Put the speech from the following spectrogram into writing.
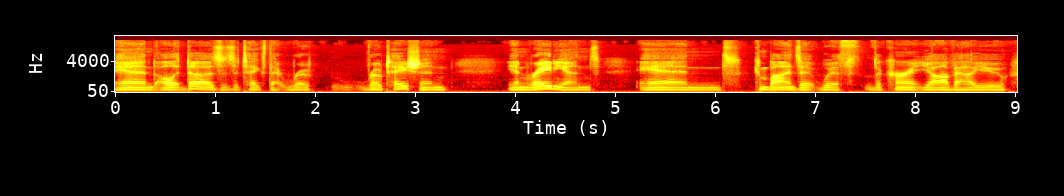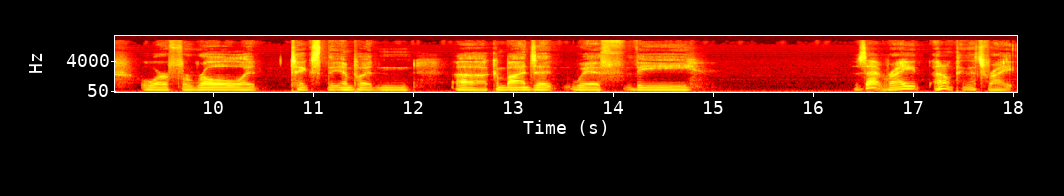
And all it does is it takes that ro- rotation in radians and combines it with the current yaw value, or for roll, it takes the input and uh, combines it with the. Is that right? I don't think that's right.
